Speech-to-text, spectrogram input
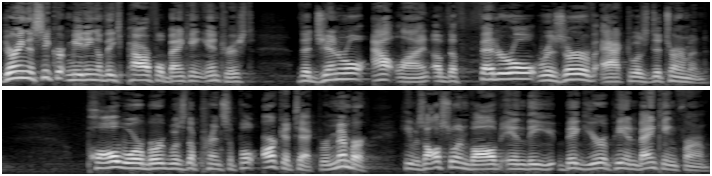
during the secret meeting of these powerful banking interests, the general outline of the Federal Reserve Act was determined. Paul Warburg was the principal architect. Remember, he was also involved in the big European banking firm,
